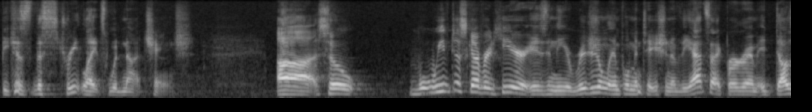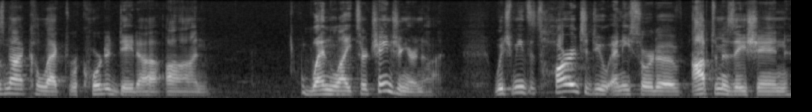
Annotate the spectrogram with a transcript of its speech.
because the streetlights would not change. Uh, so what we've discovered here is in the original implementation of the ATSAC program, it does not collect recorded data on when lights are changing or not, which means it's hard to do any sort of optimization,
